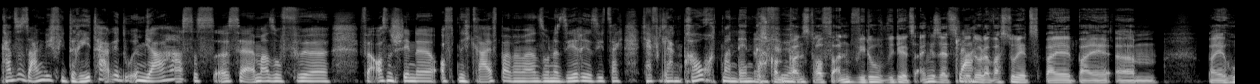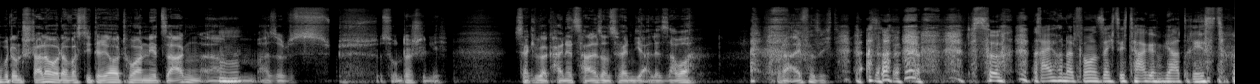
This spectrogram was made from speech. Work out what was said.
Kannst du sagen, wie viele Drehtage du im Jahr hast? Das ist ja immer so für, für Außenstehende oft nicht greifbar, wenn man so eine Serie sieht, sagt, ja, wie lange braucht man denn Es dafür? kommt ganz drauf an, wie du, wie du jetzt eingesetzt Klar. wird oder was du jetzt bei, bei, ähm, bei Hubert und Staller oder was die Drehautoren jetzt sagen. Ähm, Mhm. Also das, das ist unterschiedlich. Ich sage lieber keine Zahl, sonst werden die alle sauer oder eifersüchtig. Dass du 365 Tage im Jahr drehst.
